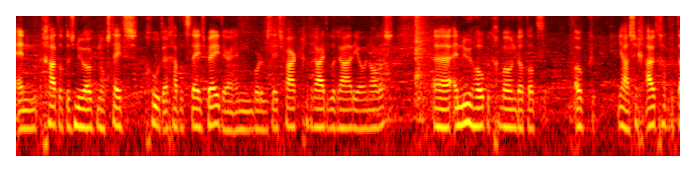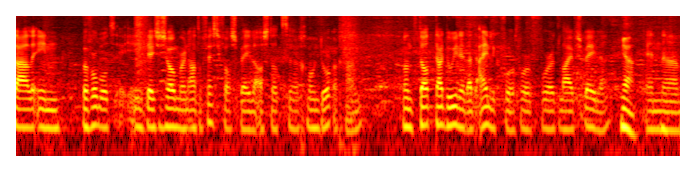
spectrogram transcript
en gaat dat dus nu ook nog steeds goed en gaat het steeds beter en worden we steeds vaker gedraaid op de radio en alles. Uh, en nu hoop ik gewoon dat dat ook ja, zich uit gaat betalen in bijvoorbeeld in deze zomer een aantal festivals spelen als dat eh, gewoon door kan gaan. Want dat, daar doe je het uiteindelijk voor, voor, voor het live spelen. Ja. En ehm,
